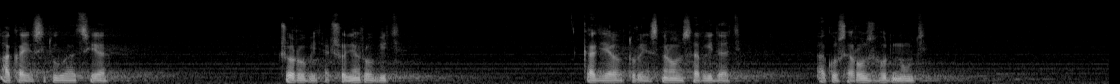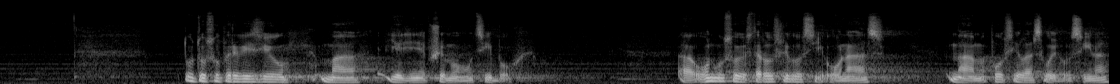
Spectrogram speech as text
aká je situácia, čo robiť a čo nerobiť, kadiaľ, ktorým smerom sa vydať, ako sa rozhodnúť. Túto supervíziu má jedine všemohúci Boh. A On vo svojej starostlivosti o nás nám posiela svojho syna,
